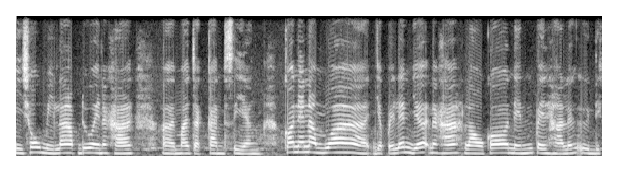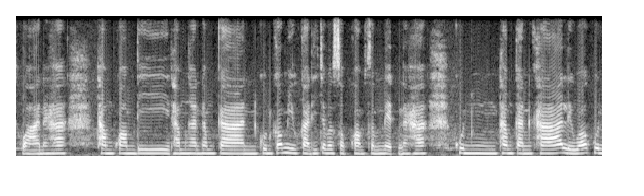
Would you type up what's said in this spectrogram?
มีโชคมีลาบด้วยนะคะมาจากการเสี่ยง ก็แนะนำว่าอย่าไปเล่นเยอะนะคะ เราก็เน้นไปหาเรื่องอื่นดีกว่านะคะทำความดีทำงานทำการ คุณก็มีโอกาสที่จะประสบความสำเร็จนะคะ คุณทำการค้าหรือว่าคุณ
